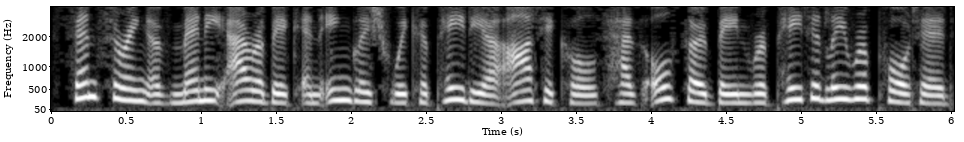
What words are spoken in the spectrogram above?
Censoring of many Arabic and English Wikipedia articles has also been repeatedly reported.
